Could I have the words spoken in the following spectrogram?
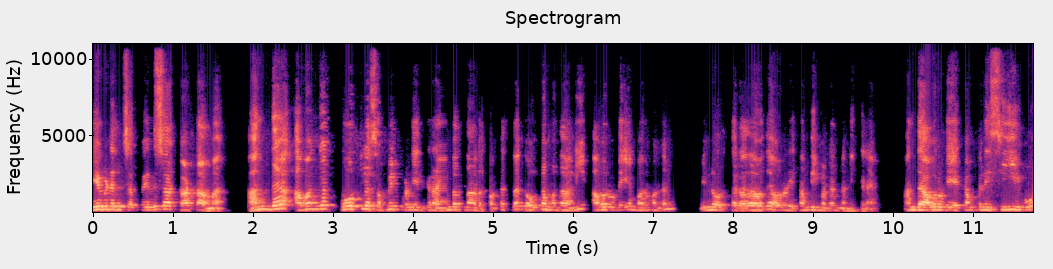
எவிடன்ஸ பெருசா காட்டாம அந்த அவங்க கோர்ட்ல சப்மிட் பண்ணியிருக்கிற ஐம்பத்தி நாலு பக்கத்துல கௌதம் அதானி அவருடைய மருமகன் இன்னொருத்தர் அதாவது அவருடைய தம்பி மகன் நினைக்கிறேன். அந்த அவருடைய கம்பெனி சிஇஓ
